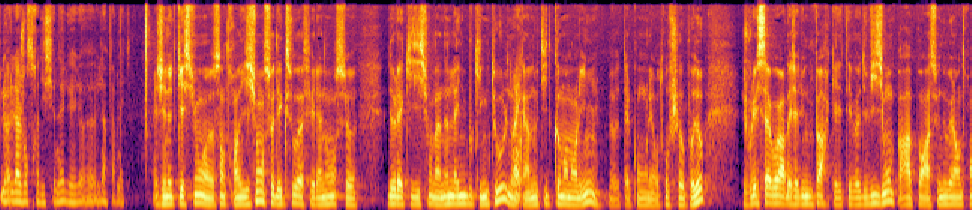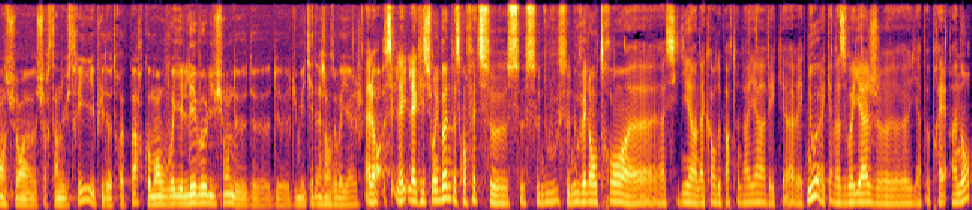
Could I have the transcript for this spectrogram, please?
l'agence traditionnelle et l'Internet. J'ai une autre question sans transition. Sodexo a fait l'annonce de l'acquisition d'un online booking tool, donc un outil de commande en ligne, tel qu'on les retrouve chez Opodo. Je voulais savoir déjà d'une part quelle était votre vision par rapport à ce nouvel entrant sur, euh, sur cette industrie, et puis d'autre part comment vous voyez l'évolution du métier d'agence de voyage? Alors la, question est bonne parce qu'en fait ce, ce, nouvel entrant euh, a signé un accord de partenariat avec, avec nous, avec Avas Voyage, euh, il y a à peu près un an.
